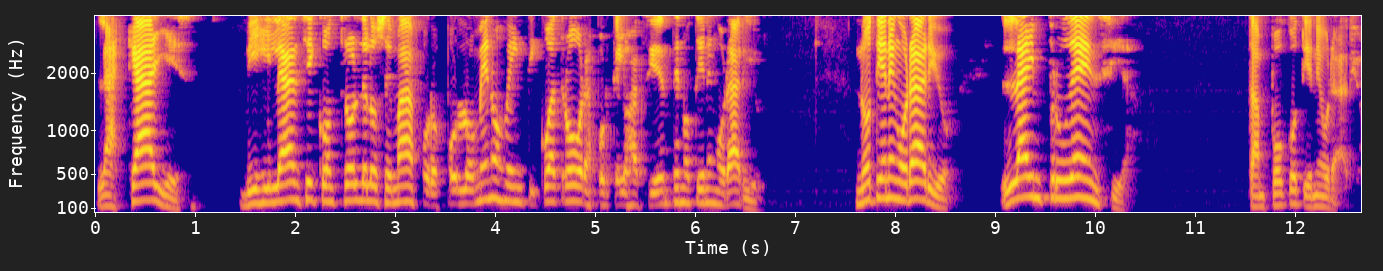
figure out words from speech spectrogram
las calles, vigilancia y control de los semáforos por lo menos 24 horas porque los accidentes no tienen horario. No tienen horario. La imprudencia tampoco tiene horario.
